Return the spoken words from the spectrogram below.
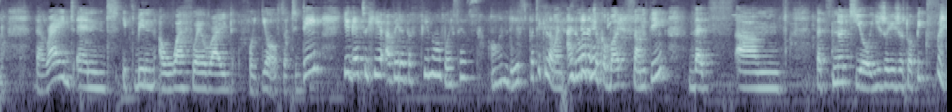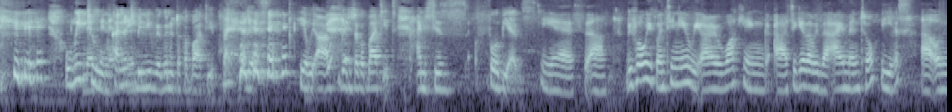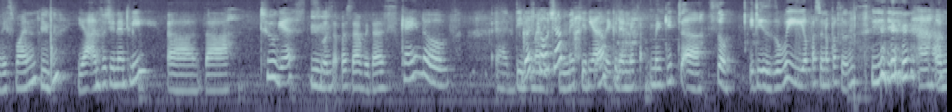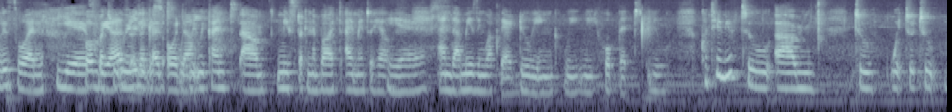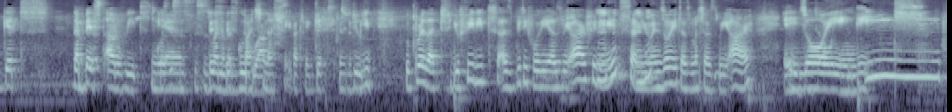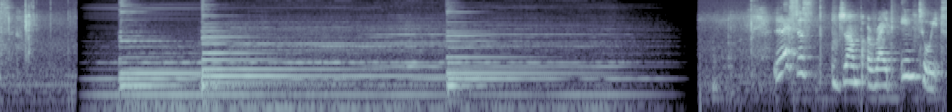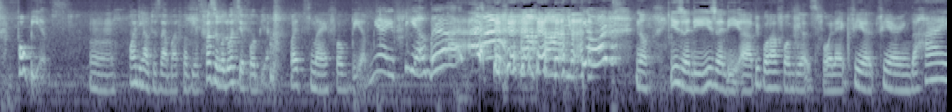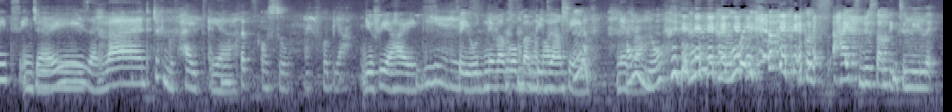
the ride, and it's been a worthwhile ride for y'all. So today you get to hear a bit of the female voices on this particular one, and we want to talk about something that's um that's not your usual usual topics. we too cannot believe we're going to talk about it, but yes, here we are going to talk about it, and it is phobias. Yes. Uh, before we continue, we are working uh, together with the I mentor Yes. uh, on this one. Mm-hmm. Yeah, unfortunately, uh, the two guests who Mm. were supposed to have with us kind of Uh, did got manage to make it. yeah, there. they couldn't make make it. Uh, so it is we, your personal persons, Uh-huh. on this one. Yes, but we, Phobias we as a really can't, we, we can't um, miss talking about I Mental Health Yes. and the amazing work they are doing. We, we hope that you continue to um, to wait to to get the best out of it because Yes. this is this is one of the good partnership. that they get It's to do. beau- We pray that you feel it as beautifully as we are feeling Mhm, it, and you enjoy it as much as we are enjoying, it. it. Let's just jump right into it. Phobias. Mm. What do you have to say about phobias? First of all, what's your phobia? What's my phobia? Yeah, I fear blood. you fear what? No, usually, usually, uh, people have phobias for like fear, fearing the heights, injuries, and blood. Talking of heights, I Yeah. think that's also my phobia. You fear heights, Yes. so you would never There's go bungee jumping. Mm. Never. I don't know. I I would because heights do something to me. Like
